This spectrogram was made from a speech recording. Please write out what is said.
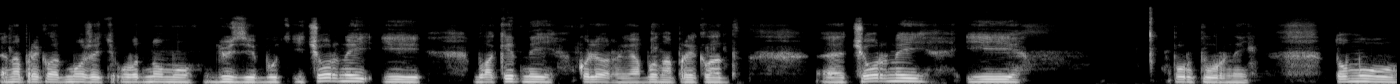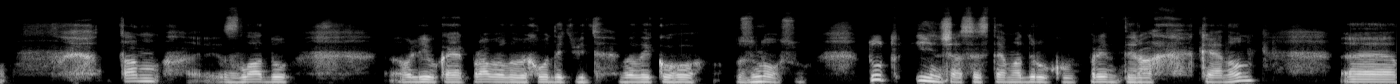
е, наприклад, може в одному дюзі бути і чорний, і блакитний кольори, або, наприклад, е, чорний і пурпурний. Тому там з ладу голівка, як правило, виходить від великого зносу. Тут інша система друку в принтерах Canon. Е,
